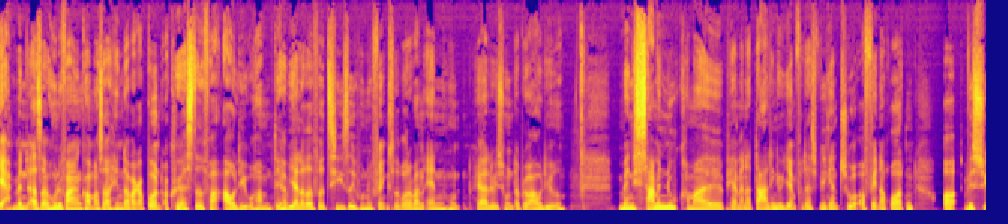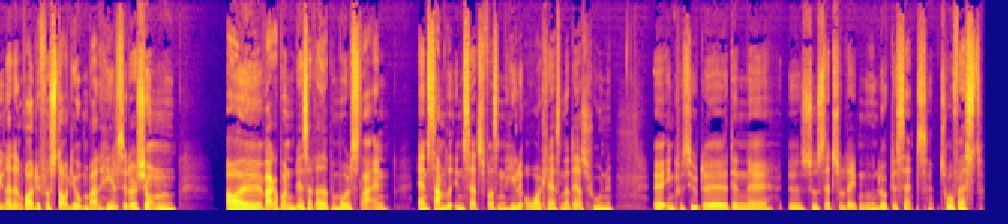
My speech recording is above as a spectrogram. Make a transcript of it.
ja, men altså, hundefangeren kommer så og henter vagabond og kører afsted for at aflive ham. Det har vi allerede fået teaset i hundefængslet, hvor der var en anden hund, herreløs hund, der blev aflivet. Men i samme nu kommer øh, Perman og Darling jo hjem fra deres weekendtur og finder rotten, og ved syn af den rotte forstår de åbenbart hele situationen, og øh, vagabunden bliver så reddet på målstregen af en samlet indsats for sådan hele overklassen af deres hunde, øh, inklusivt øh, den øh, øh, sydstatssoldaten uden lugtesans, trofast,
